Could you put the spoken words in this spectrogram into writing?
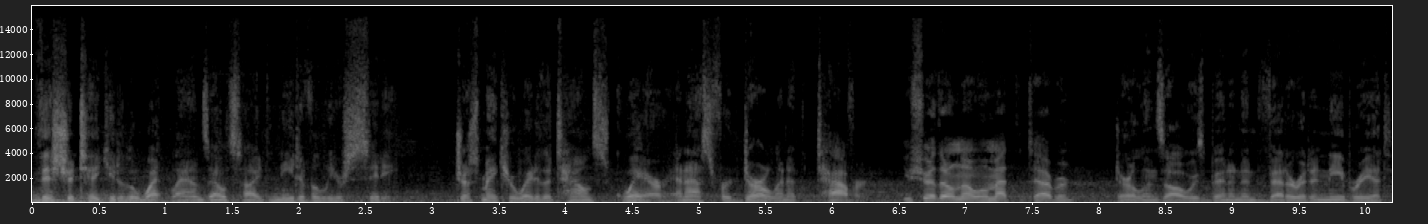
This should take you to the wetlands outside Nidavellir City. Just make your way to the town square and ask for Durlin at the tavern. You sure they'll know him at the tavern? Durlin's always been an inveterate inebriate.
